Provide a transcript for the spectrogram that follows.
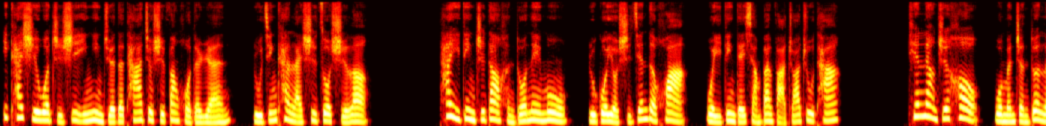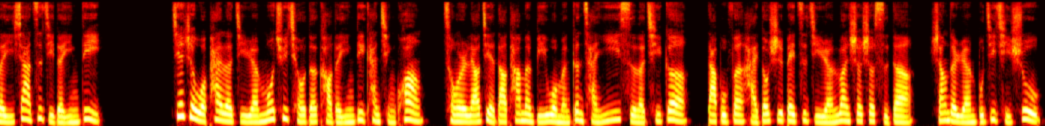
一开始我只是隐隐觉得他就是放火的人，如今看来是坐实了。他一定知道很多内幕，如果有时间的话，我一定得想办法抓住他。天亮之后，我们整顿了一下自己的营地，接着我派了几人摸去裘德考的营地看情况，从而了解到他们比我们更惨，一一死了七个。大部分还都是被自己人乱射射死的，伤的人不计其数，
